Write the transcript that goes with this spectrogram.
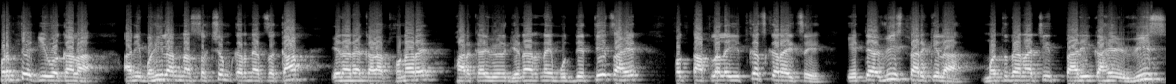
प्रत्येक युवकाला आणि महिलांना सक्षम करण्याचं काम येणाऱ्या काळात होणार आहे. फार काही वेळ घेणार नाही. मुद्दे तेच आहेत. फक्त आपल्याला इतकंच करायचंय. येत्या वीस तारखेला मतदानाची तारीख आहे वीस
